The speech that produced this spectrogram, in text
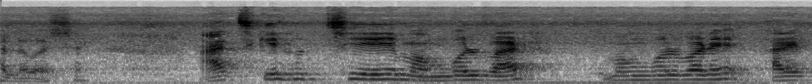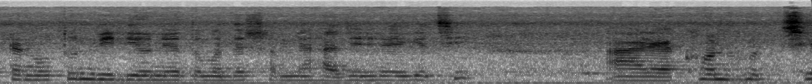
ভালোবাসা। আজকে হচ্ছে মঙ্গলবার। মঙ্গলবারে আরেকটা নতুন ভিডিও নিয়ে তোমাদের সামনে হাজির হয়ে গেছি। আর এখন হচ্ছে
